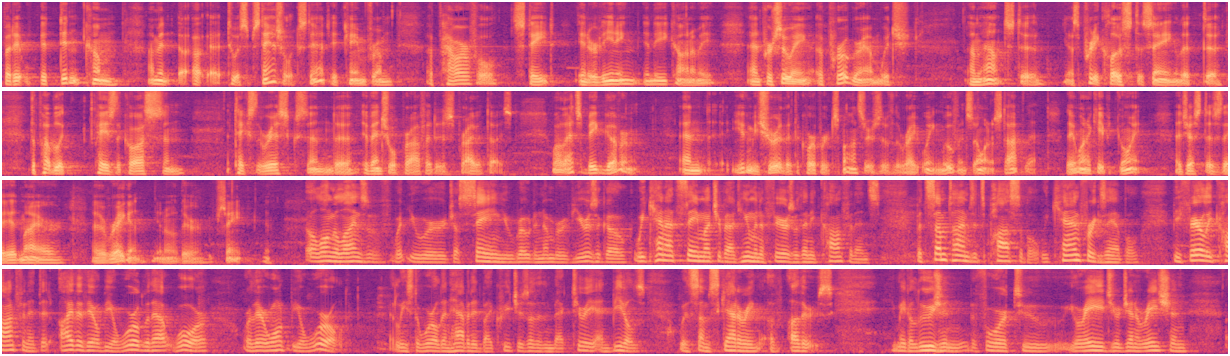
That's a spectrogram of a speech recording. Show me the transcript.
But it, it didn't come, I mean, uh, uh, to a substantial extent, it came from a powerful state intervening in the economy and pursuing a program which amounts to, you know, it's pretty close to saying that uh, the public pays the costs and takes the risks and uh, eventual profit is privatized. Well, that's big government. And you can be sure that the corporate sponsors of the right wing movements don't want to stop that. They want to keep it going, uh, just as they admire uh, Reagan, you know, their saint. Along the lines of what you were just saying, you wrote a number of years ago, we cannot say much about human affairs with any confidence, but sometimes it's possible. We can, for example, be fairly confident that either there will be a world without war or there won't be a world, at least a world inhabited by creatures other than bacteria and beetles with some scattering of others. You made allusion before to your age, your generation.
